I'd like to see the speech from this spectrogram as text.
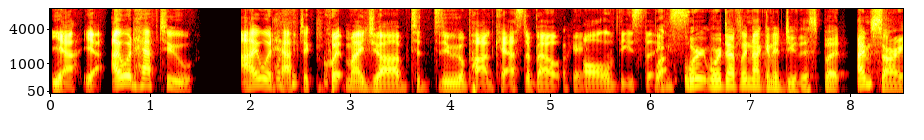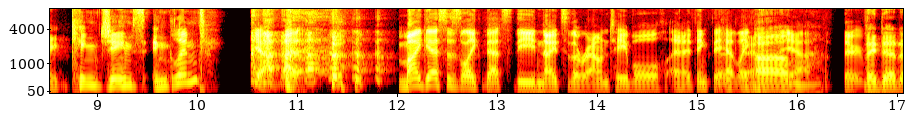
yeah, yeah. I would have to. I would have to quit my job to do a podcast about Okay. all of these Well, things. we're we're definitely not going to do this, but I'm sorry, King James England. yeah, I- my guess is like that's the Knights of the Round Table, and I think they had like Okay. uh, Um, yeah, they're, They did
